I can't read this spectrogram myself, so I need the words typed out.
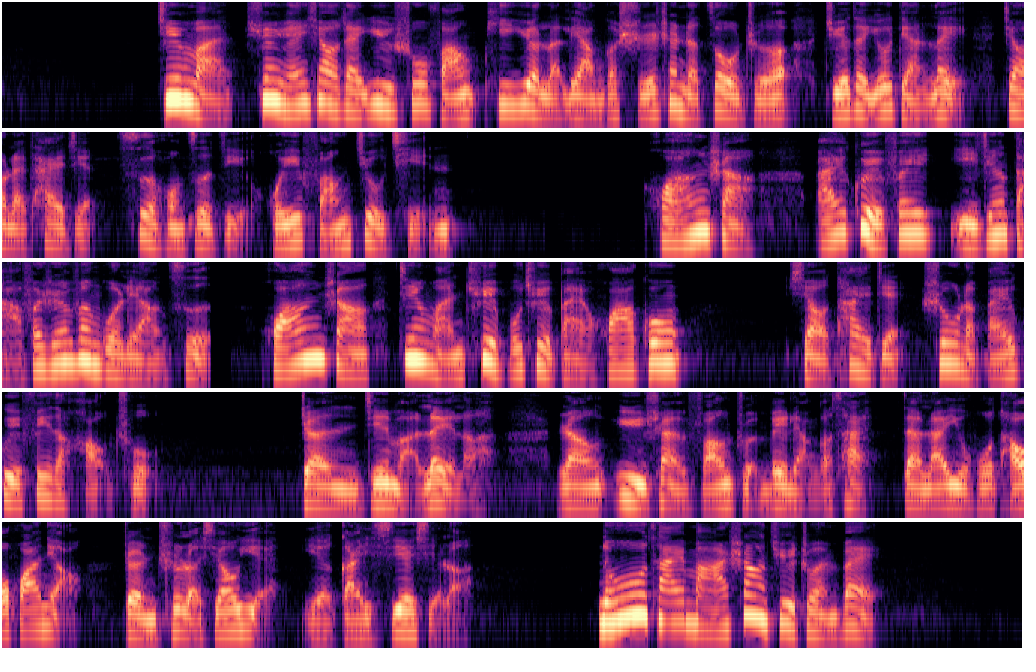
今晚轩辕笑在御书房批阅了两个时辰的奏折，觉得有点累，叫来太监伺候自己回房就寝。皇上，白贵妃已经打发人问过两次。皇上今晚去不去百花宫？小太监收了白贵妃的好处。朕今晚累了，让御膳房准备两个菜，再来一壶桃花酿。朕吃了宵夜，也该歇息了。奴才马上去准备。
